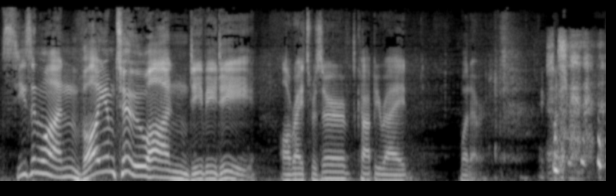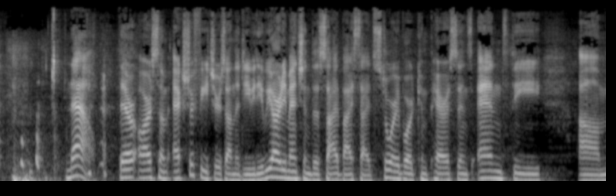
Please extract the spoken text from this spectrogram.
Season 1, Volume 2 on DVD. All rights reserved, copyright, whatever. Now, there are some extra features on the DVD. We already mentioned the side by side storyboard comparisons and the, um,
